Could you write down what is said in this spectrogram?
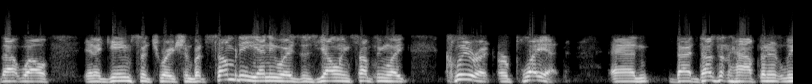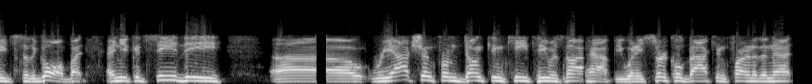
that well in a game situation, but somebody, anyways, is yelling something like "clear it" or "play it," and that doesn't happen. It leads to the goal. But and you could see the uh, reaction from Duncan Keith. He was not happy when he circled back in front of the net.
